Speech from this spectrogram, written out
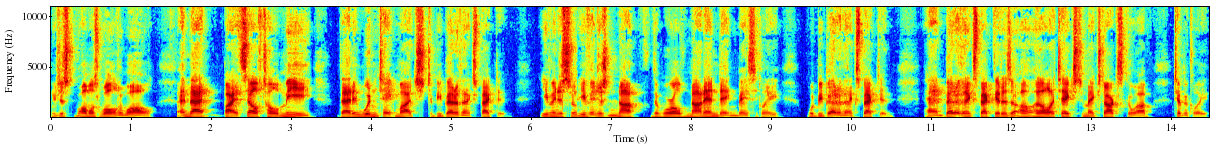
You're just almost wall to wall, and that by itself told me that it wouldn't take much to be better than expected. Even just even just not the world not ending basically would be better than expected. And better than expected is all, all, it takes to make stocks go up typically.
